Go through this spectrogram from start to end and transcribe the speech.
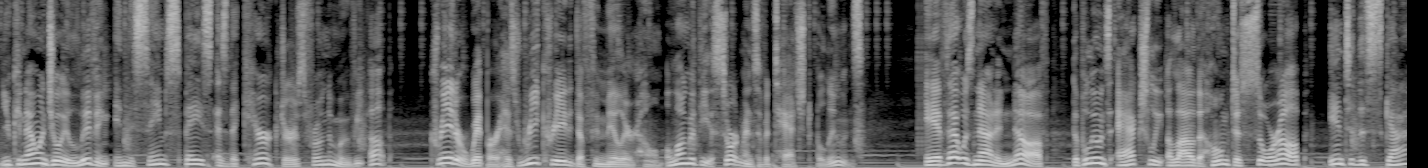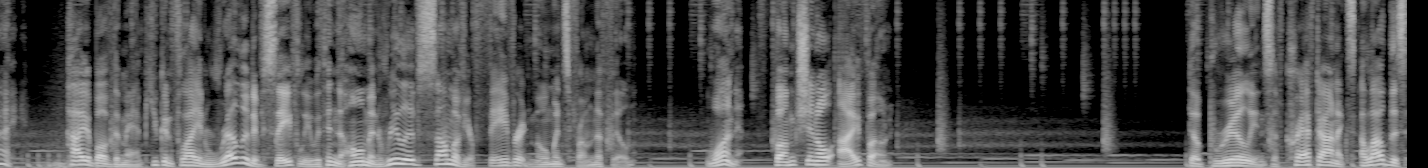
you can now enjoy living in the same space as the characters from the movie Up. Creator Whipper has recreated the familiar home along with the assortments of attached balloons. If that was not enough, the balloons actually allow the home to soar up into the sky. High above the map, you can fly in relative safely within the home and relive some of your favorite moments from the film. 1. Functional iPhone The brilliance of Craftonix allowed this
